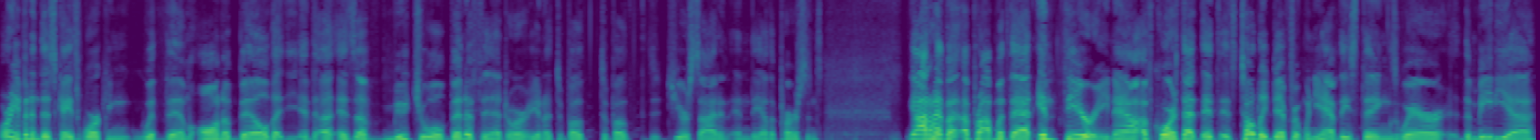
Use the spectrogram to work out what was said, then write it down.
or even in this case, working with them on a bill that uh, is of mutual benefit, or you know, to both to both to your side and, and the other person's yeah, I don't have a, a, problem with that in theory. Now, of course, that it, it's totally different when you have these things where the media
